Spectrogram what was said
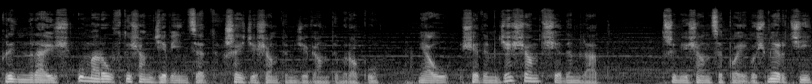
Friedenreich umarł w 1969 roku. Miał 77 lat. Trzy miesiące po jego śmierci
